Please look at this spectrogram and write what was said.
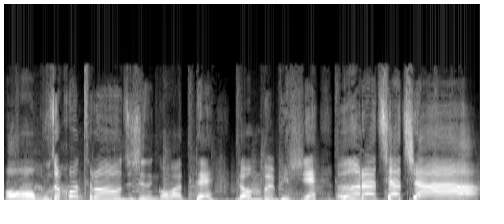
어 무조건 틀어주시는 것 같아. 럼블피쉬의 으라차차.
